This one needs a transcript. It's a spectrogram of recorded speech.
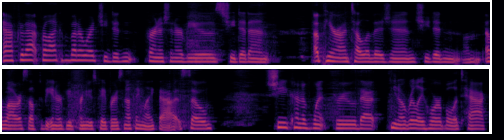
after that, for lack of a better word. She didn't furnish interviews. She didn't appear on television. She didn't um, allow herself to be interviewed for newspapers, nothing like that. So she kind of went through that, you know, really horrible attack,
